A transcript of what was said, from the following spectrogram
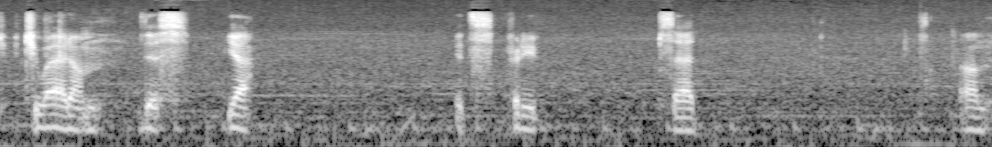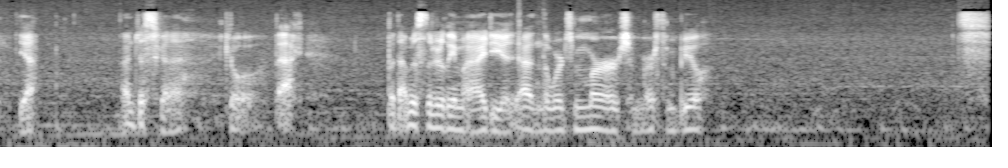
to- To add um this, yeah it's pretty sad. Um, yeah, I'm just gonna go back. But that was literally my idea, adding the words "mer" to Mirthmobile. It's,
